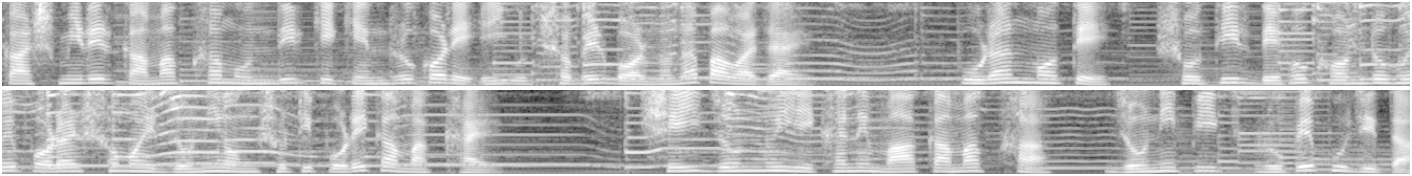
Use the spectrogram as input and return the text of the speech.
কাশ্মীরের কামাখ্যা মন্দিরকে কেন্দ্র করে এই উৎসবের বর্ণনা পাওয়া যায়। পুরাণ মতে, সতীর দেহ খণ্ড হয়ে পড়ার সময় জনি অংশটি পড়ে কামাখ্যায়। সেই জন্যই এখানে মা কামাখ্যা জনিপীঠ রূপে পূজিতা।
